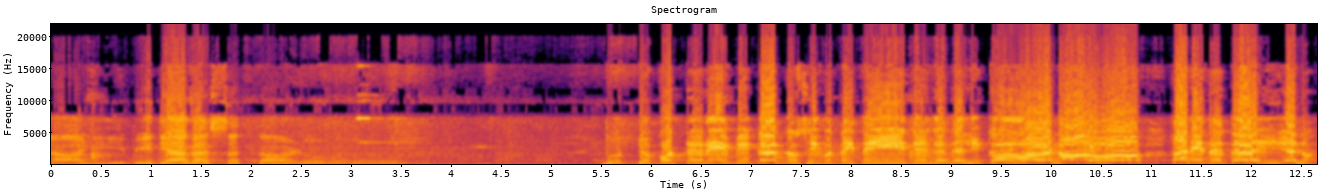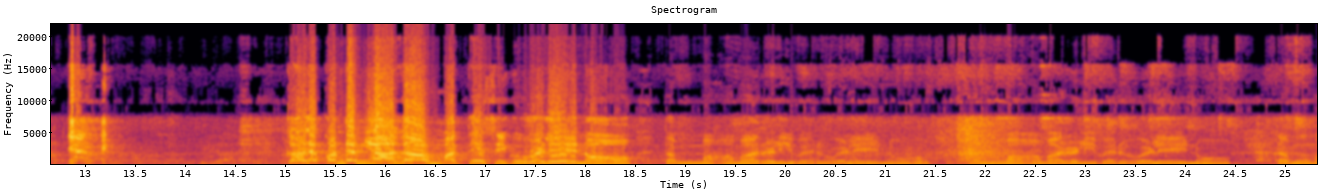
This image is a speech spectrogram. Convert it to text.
ತಾಯಿ ಬೀದ್ಯಾಗ ಸತ್ತಾಳೋ? ದುಡ್ಡು ಕೊಟ್ಟರೆ ಬೇಕಾದ್ದು ಸಿಗುತ್ತೈತೆ ಈ ಜಗದಲ್ಲಿ ಕಾಣೋ? ಹಡೆದ ತಾಯಿಯನು ಕಳಕೊಂಡ ಮ್ಯಾಲ ಮತ್ತೆ ಸಿಗುವಳೇನೋ ತಮ್ಮ ಮರಳಿ ಬರುವಳೇನೋ ತಮ್ಮ ಮರಳಿ ಬರುವಳೇನೋ ತಮ್ಮ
